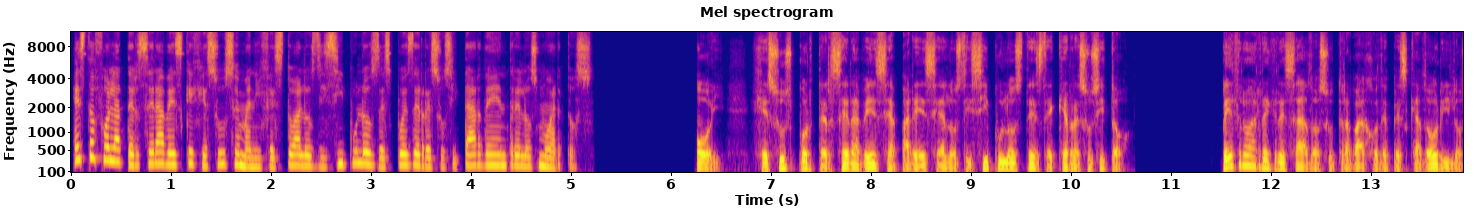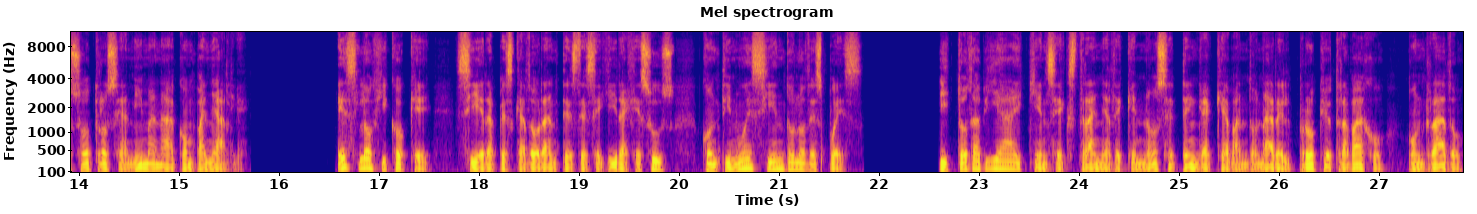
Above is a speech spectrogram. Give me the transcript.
Esta fue la tercera vez que Jesús se manifestó a los discípulos después de resucitar de entre los muertos. Hoy, Jesús por tercera vez se aparece a los discípulos desde que resucitó. Pedro ha regresado a su trabajo de pescador y los otros se animan a acompañarle. Es lógico que, si era pescador antes de seguir a Jesús, continúe siéndolo después. Y todavía hay quien se extraña de que no se tenga que abandonar el propio trabajo, honrado,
